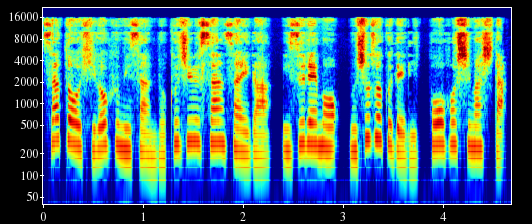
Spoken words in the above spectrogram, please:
佐藤博文さん63歳がいずれも無所属で立候補しました。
